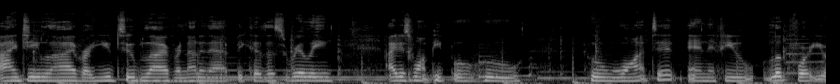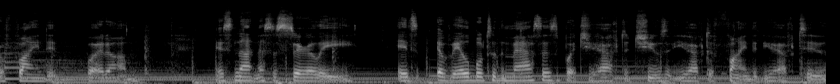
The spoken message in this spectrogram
IG Live or YouTube Live or none of that because it's really, I just want people who who want it, and if you look for it, you'll find it. But um, it's not necessarily it's available to the masses, but you have to choose it. You have to find it. You have to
